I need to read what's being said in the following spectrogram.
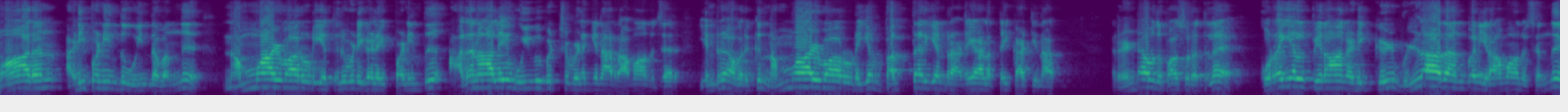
மாறன் அடிபணிந்து உய்ந்தவன்னு நம்மாழ்வாருடைய திருவடிகளை பணிந்து அதனாலே உய்வு பெற்று விளங்கினார் ராமானுஜர் என்று அவருக்கு நம்மாழ்வாருடைய பக்தர் என்ற அடையாளத்தை காட்டினார். இரண்டாவது பாசுரத்துல குறையல் பிரான் அடிக்கீழ் வில்லாத அன்பனி ராமானுஜன்னு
